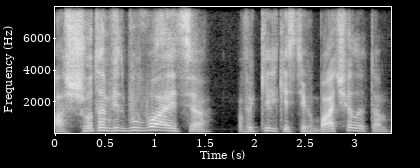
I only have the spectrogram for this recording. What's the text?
А що там відбувається? Ви кількість їх бачили там?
